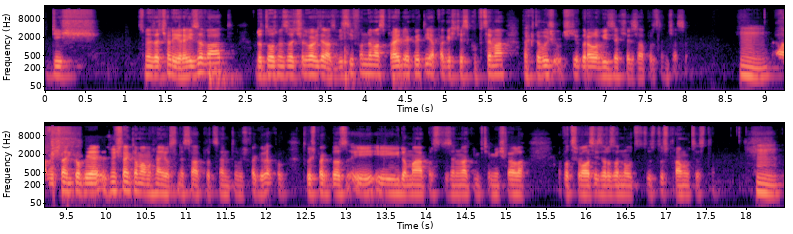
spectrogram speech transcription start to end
když jsme začali rejzovat, do toho jsme se začali bavit teda s VC fondem, s private equity a pak ještě s kupcema, tak to už určitě bralo víc jak 60% času. Hmm. A myšlenkově, s myšlenkama možná i 80%, to už pak, jako, to už pak byl i, i doma, prostě se nad tím přemýšlel a, a potřeboval si rozhodnout tu, tu správnou cestu. Hmm.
